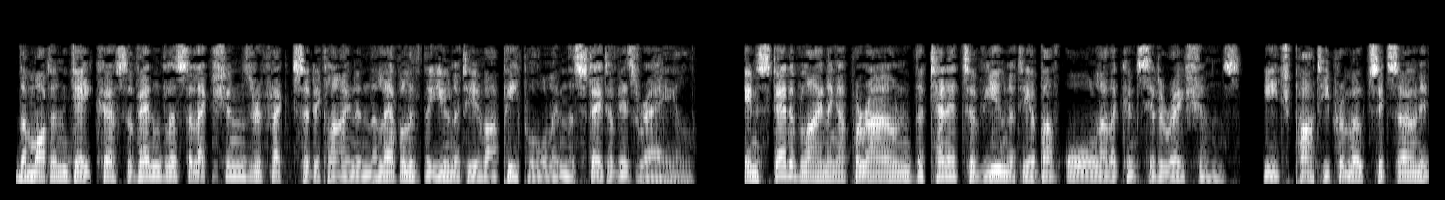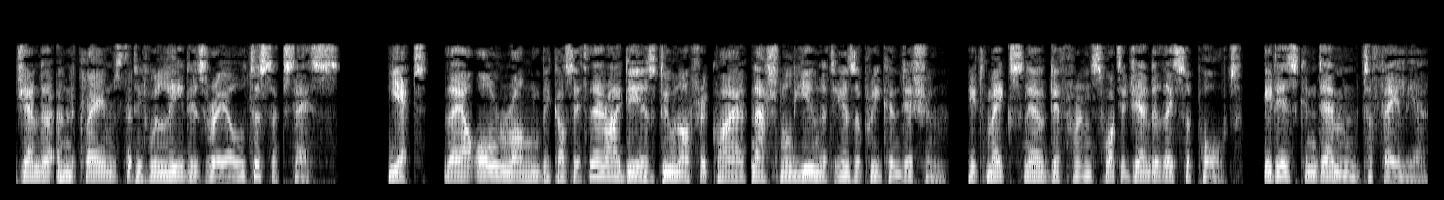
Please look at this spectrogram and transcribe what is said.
The modern-day curse of endless elections reflects a decline in the level of the unity of our people in the state of Israel. Instead of lining up around the tenet of unity above all other considerations, each party promotes its own agenda and claims that it will lead Israel to success. Yet, they are all wrong because if their ideas do not require national unity as a precondition, it makes no difference what agenda they support, it is condemned to failure.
